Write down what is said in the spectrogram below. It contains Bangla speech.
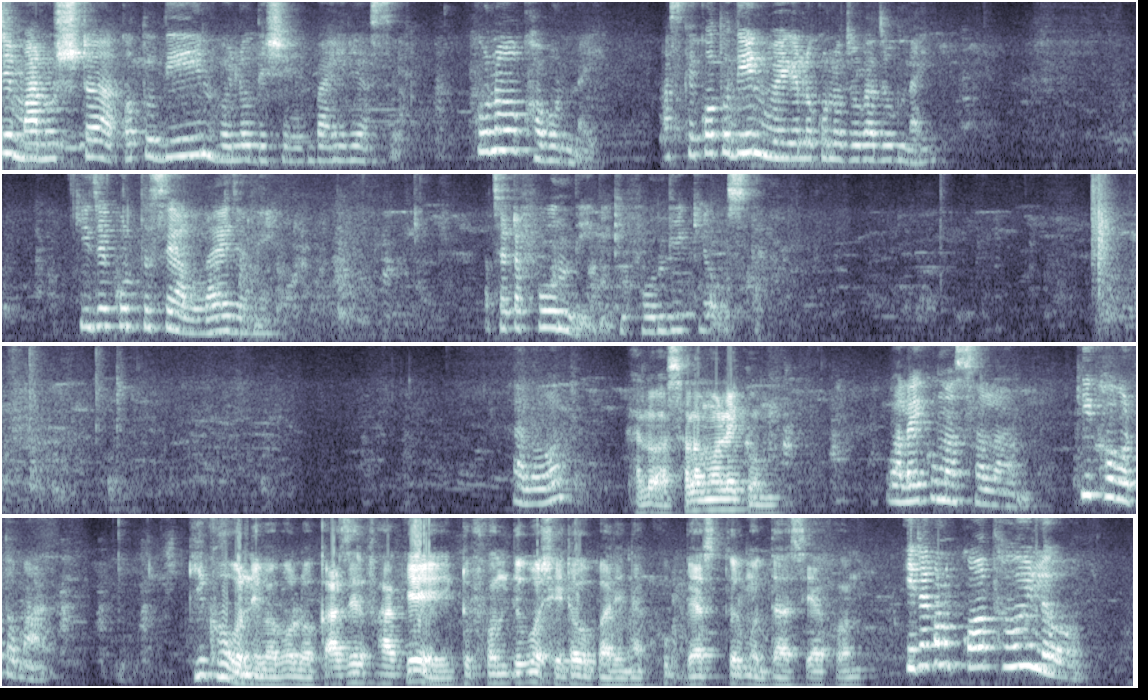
যে মানুষটা কতদিন হইল দেশে বাইরে আছে কোনো খবর নাই। আজকে কতদিন হয়ে গেল কোনো যোগাযোগ নাই। কি যে করতেছে আল্লাহ জানে। আচ্ছা একটা ফোন দিই দেখি ফোন দিয়ে কি অবস্থা। হ্যালো। হ্যালো আসসালামু আলাইকুম। ওয়ালাইকুম আসসালাম। কি খবর তোমার? কি খবর নেবা বলো? কাজের ফাঁকে একটু ফোন দেবো সেটাও পারি না। খুব ব্যস্তর মধ্যে আছি এখন। এটা কোনো কথা হইল?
